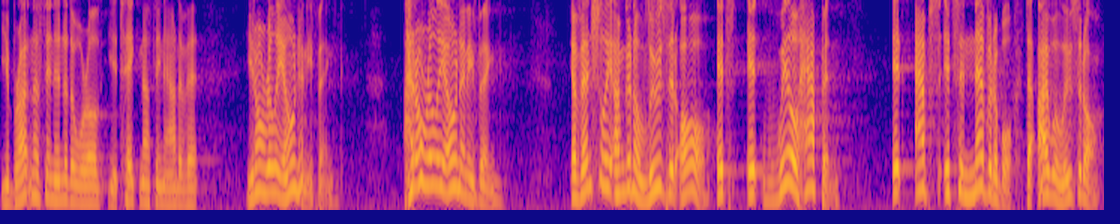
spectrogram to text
you brought nothing into the world, you take nothing out of it, you don't really own anything. I don't really own anything. Eventually, I'm going to lose it all. It's, it will happen. It abs- it's inevitable that I will lose it all.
